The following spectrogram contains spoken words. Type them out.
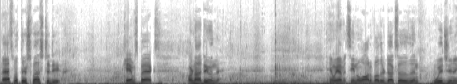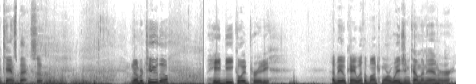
That's what they're supposed to do. Canvasbacks are not doing that. And we haven't seen a lot of other ducks other than widgeon and canvasback. So number two though, he decoyed pretty. I'd be okay with a bunch more widgeon coming in or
